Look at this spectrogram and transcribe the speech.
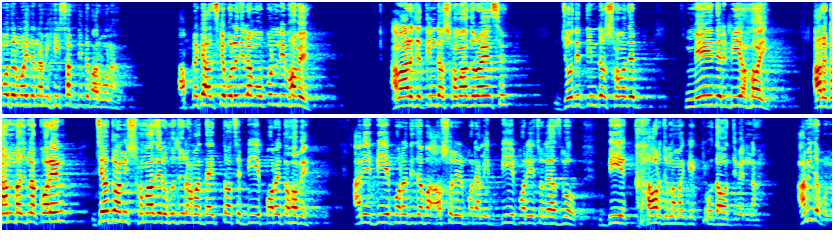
আমাদের ময়দানে আমি হিসাব দিতে পারব না। আপনাকে আজকে বলে দিলাম ওপেনলি ভাবে, আমার যে তিনটা সমাজ রয়েছে, যদি তিনটা সমাজে মেয়েদের বিয়ে হয় আর গান বাজনা করেন, যেহেতু আমি সমাজের হুজুর, আমার দায়িত্ব আছে বিয়ে পড়াতে হবে। আমি বিয়ে পড়াতে যাব, আসরের পরে আমি বিয়ে পড়িয়ে চলে আসব। বিয়ে খাওয়ার জন্য আমাকে কেউ দাওয়াত দিবেন না। আমি যাব না।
